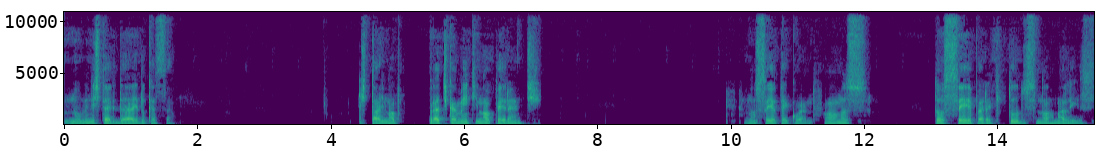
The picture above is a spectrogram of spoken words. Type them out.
no Ministério da Educação está praticamente inoperante. Não sei até quando. Vamos torcer para que tudo se normalize.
